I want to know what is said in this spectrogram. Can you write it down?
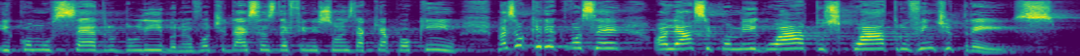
e como o cedro do Líbano. Eu vou te dar essas definições daqui a pouquinho. Mas eu queria que você olhasse comigo Atos 4, 23.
